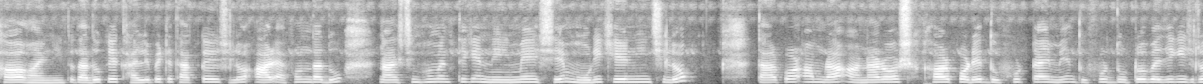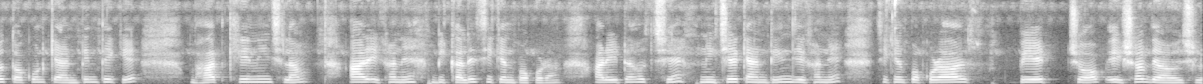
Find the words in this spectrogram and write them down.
খাওয়া হয়নি। তো দাদুকে খালি পেটে থাকতে হয়েছিল। আর এখন দাদু নার্সিংহোমের থেকে নেমে এসে মুড়ি খেয়ে নিয়েছিল। তারপর আমরা আনারস খাওয়ার পরে দুপুর টাইমে দুপুর দুটো বেজে গিয়েছিল, তখন ক্যান্টিন থেকে ভাত খেয়ে নিয়েছিলাম। আর এখানে বিকালে চিকেন পকোড়া। আর এটা হচ্ছে নিচের ক্যান্টিন যেখানে চিকেন পকোড়া পেট, চপ এইসব দেওয়া হয়েছিল।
